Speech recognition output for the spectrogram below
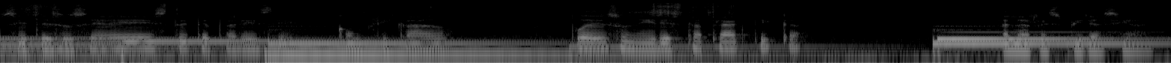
Si te sucede esto y te parece complicado, puedes unir esta práctica a la respiración.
